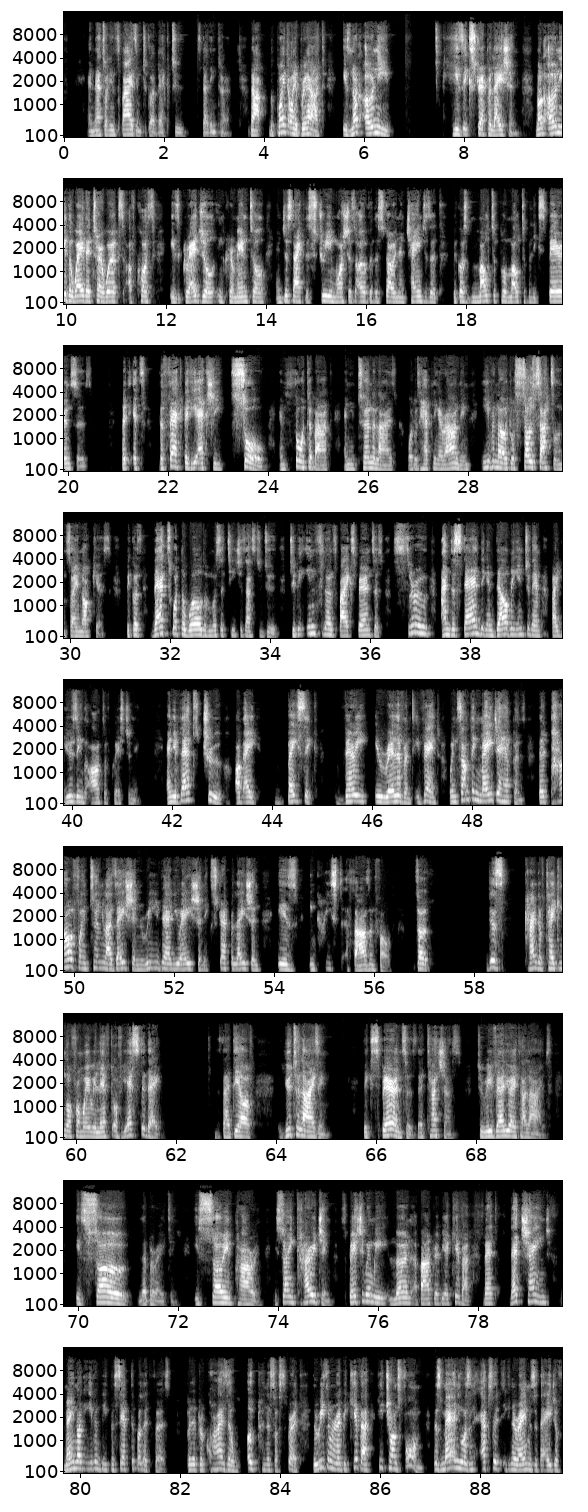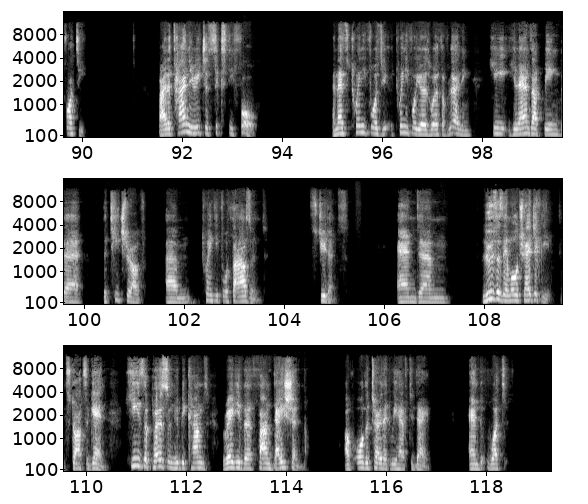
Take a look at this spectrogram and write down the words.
And that's what inspires him to go back to studying Torah. Now, the point I want to bring out is not only his extrapolation, not only the way that Torah works, of course, is gradual, incremental, and just like the stream washes over the stone and changes it because multiple, multiple experiences. But it's the fact that he actually saw and thought about and internalized what was happening around him, even though it was so subtle and so innocuous. Because that's what the world of Musar teaches us to do to be influenced by experiences through understanding and delving into them by using the art of questioning. And if that's true of a basic, very irrelevant event, when something major happens, that powerful internalization, reevaluation, extrapolation is increased a thousandfold. So, just kind of taking off from where we left off yesterday, this idea of utilizing the experiences that touch us to reevaluate our lives is so liberating, is so empowering, is so encouraging, especially when we learn about Rabbi Akiva, that that change may not even be perceptible at first, but it requires an openness of spirit. The reason Rabbi Akiva, he transformed. This man, he was an absolute ignoramus at the age of 40. By the time he reaches 64, and that's 24, 24 years worth of learning, he, he lands up being the, the teacher of um, 24,000 students and um, loses them all tragically and starts again. He's the person who becomes really the foundation of all the Torah that we have today. And what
